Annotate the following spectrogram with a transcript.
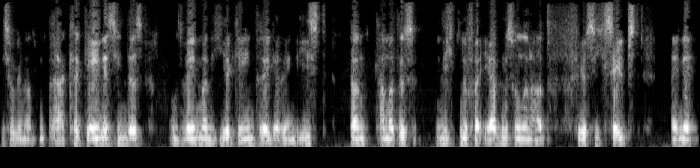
die sogenannten BRCA-Gene sind das. Und wenn man hier Genträgerin ist, dann kann man das nicht nur vererben, sondern hat für sich selbst eine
